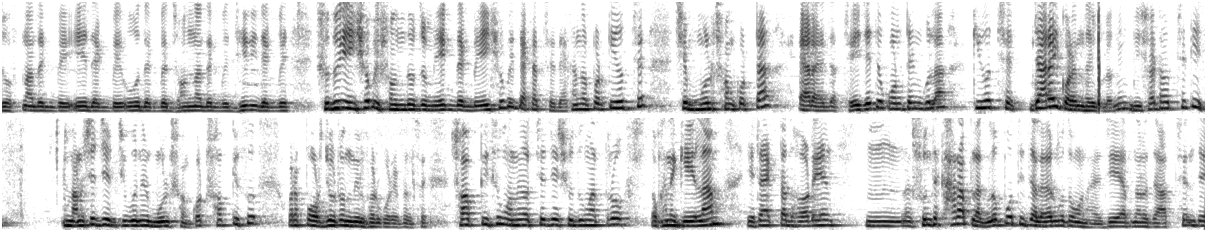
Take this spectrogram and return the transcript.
জ্যোৎস্না দেখবে, এ দেখবে, ও দেখবে, ঝর্ণা দেখবে, ঝিরি দেখবে, শুধু এইসবই সৌন্দর্য, মেঘ দেখবে, এইসবই দেখাচ্ছে, দেখানোর পর কি হচ্ছে, সে মূল সংকটটা এড়ায় যাচ্ছে। এই জাতীয় কন্টেন্টগুলো কি হচ্ছে, যারাই করেন ভাই, এগুলো, কিন্তু বিষয়টা হচ্ছে কি, মানুষের যে জীবনের মূল সংকট সব কিছু ওরা পর্যটন নির্ভর করে ফেলছে। সব কিছু মনে হচ্ছে যে শুধুমাত্র ওখানে গেলাম, এটা একটা ধরেন শুনতে খারাপ লাগল, পতিতালয়ের মতো মনে হয়, যে আপনারা যাচ্ছেন, যে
